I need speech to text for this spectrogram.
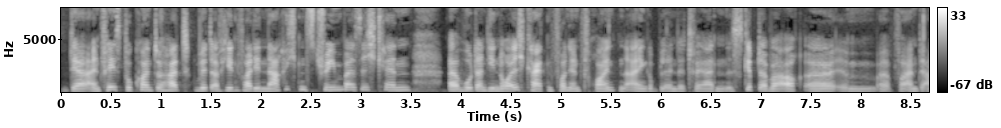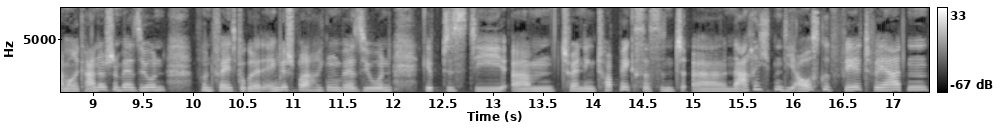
der ein Facebook-Konto hat, wird auf jeden Fall den Nachrichtenstream bei sich kennen, äh, wo dann die Neuigkeiten von den Freunden eingeblendet werden. Es gibt aber auch äh, im, äh, vor allem der amerikanischen Version von Facebook oder der englischsprachigen Version gibt es die ähm, Trending Topics. Das sind äh, Nachrichten, die ausgewählt werden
